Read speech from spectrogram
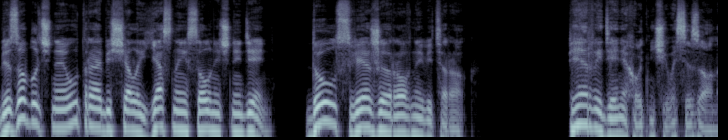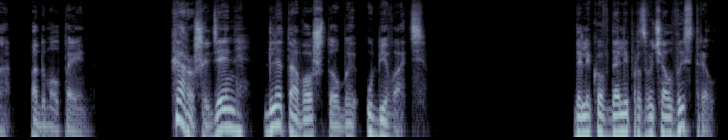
Безоблачное утро обещало ясный и солнечный день, дул свежий ровный ветерок. «Первый день охотничьего сезона», — подумал Пейн. «Хороший день для того, чтобы убивать». Далеко вдали прозвучал выстрел,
